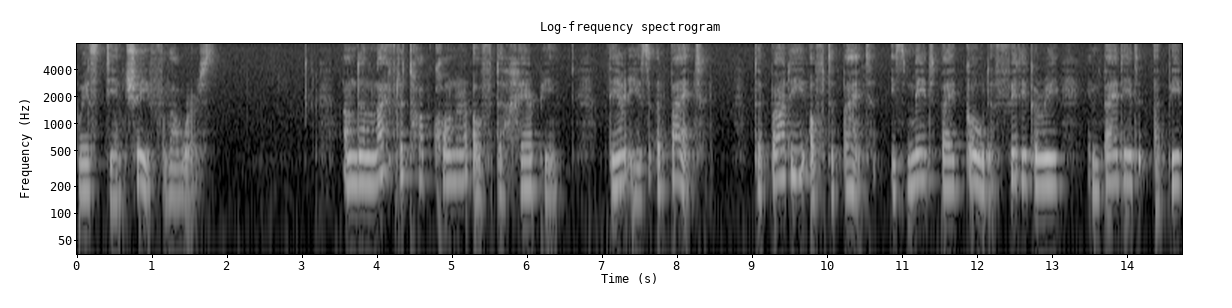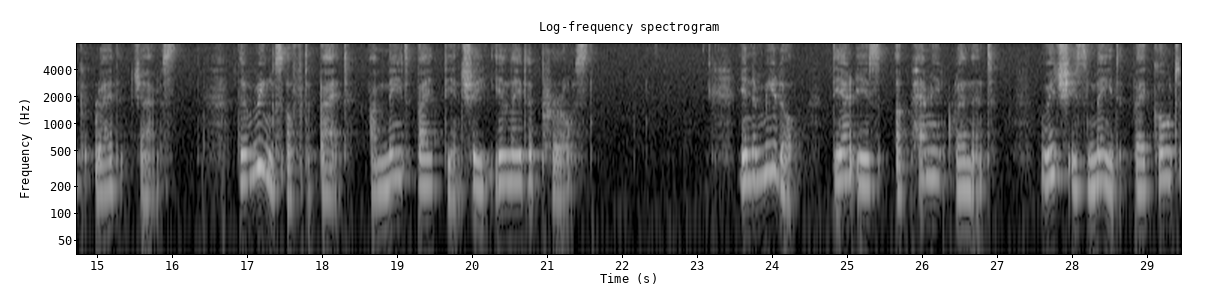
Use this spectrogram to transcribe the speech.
with diancui flowers. On the left top corner of the hairpin, there is a bite. The body of the bite is made by gold filigree embedded a big red gems. The wings of the bite are made by diancui inlaid pearls. In the middle, there is a pomegranate, which is made by gold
